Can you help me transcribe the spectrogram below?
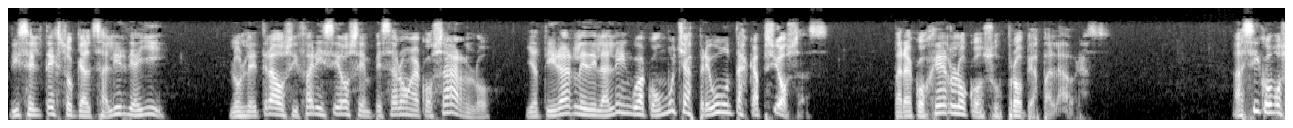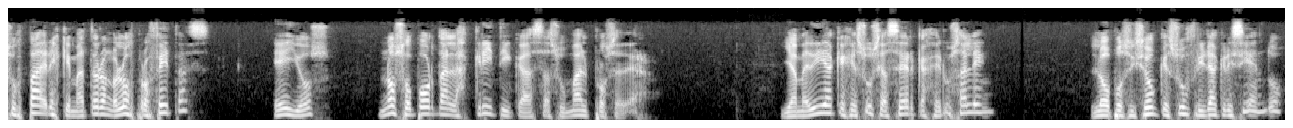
dice el texto que al salir de allí, los letrados y fariseos empezaron a acosarlo y a tirarle de la lengua con muchas preguntas capciosas, para cogerlo con sus propias palabras. Así como sus padres que mataron a los profetas, ellos no soportan las críticas a su mal proceder. Y a medida que Jesús se acerca a Jerusalén, la oposición que sufrirá creciendo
